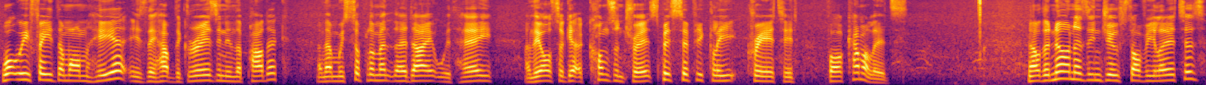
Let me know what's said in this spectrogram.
What we feed them on here is they have the grazing in the paddock and then we supplement their diet with hay and they also get a concentrate specifically created for camelids. Now they're known as induced ovulators.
